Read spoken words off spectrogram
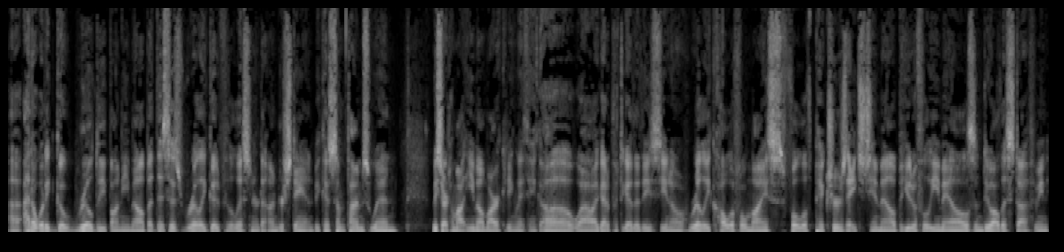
uh, I don't want to go real deep on email, but this is really good for the listener to understand because sometimes when we start talking about email marketing, they think, oh, wow, I got to put together these, you know, really colorful, nice, full of pictures, HTML, beautiful emails and do all this stuff. I mean,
